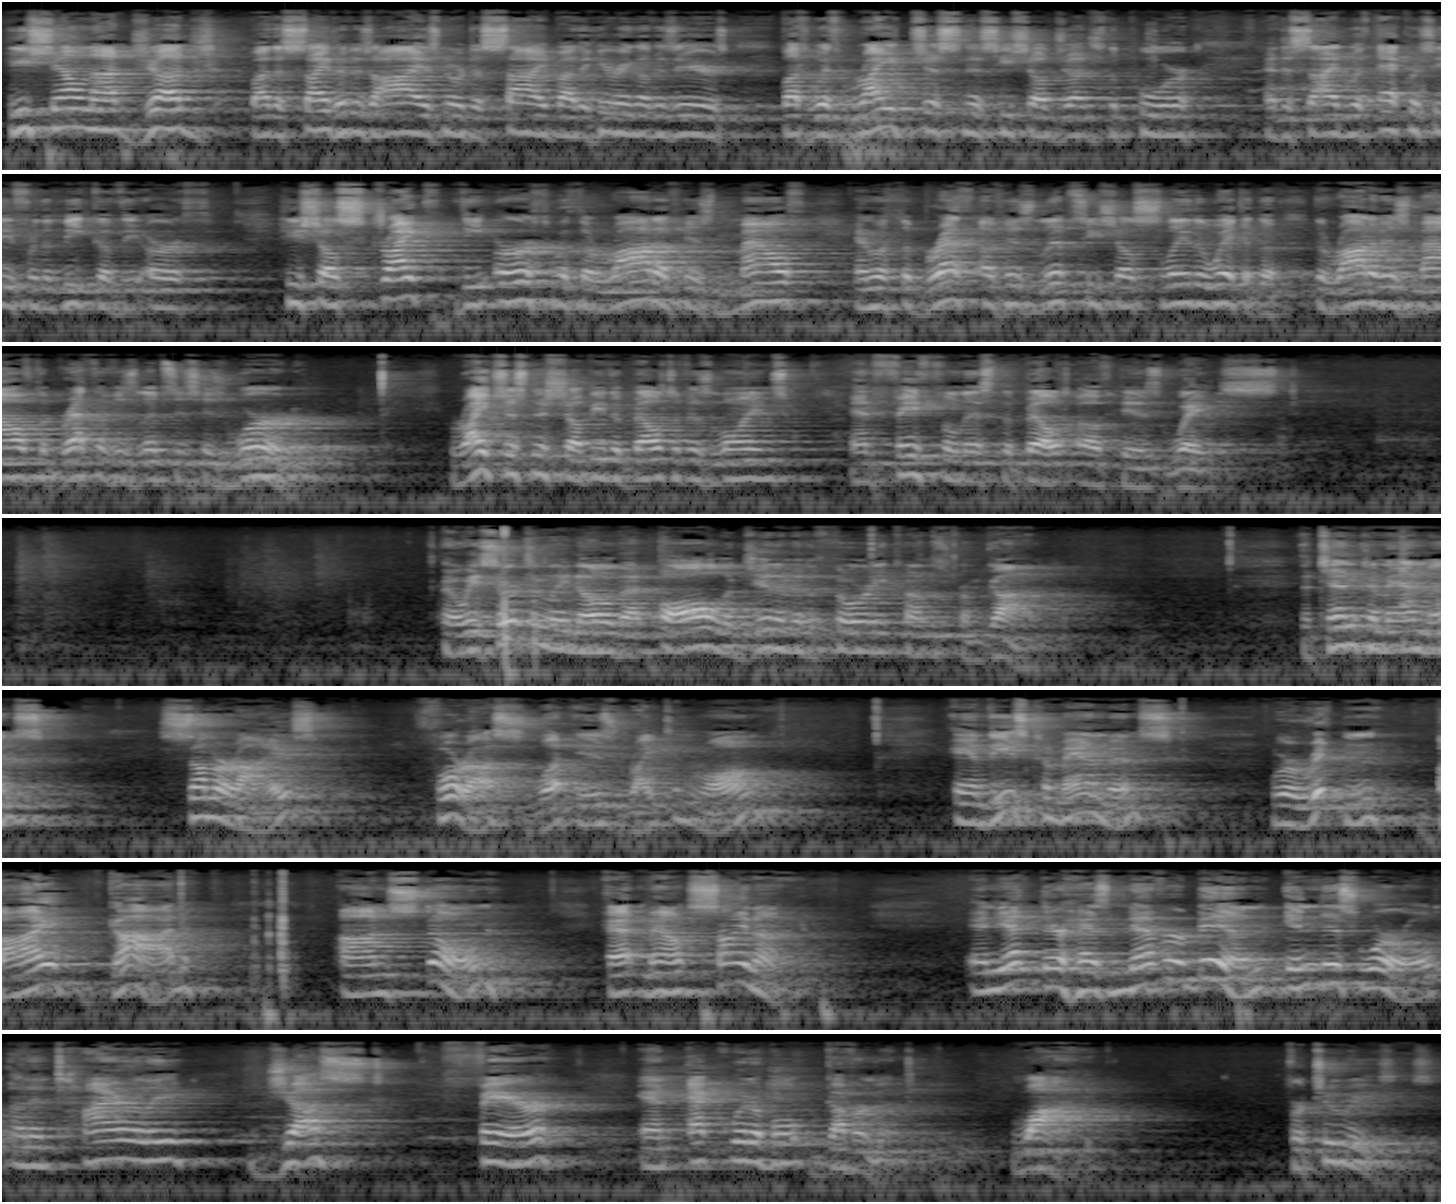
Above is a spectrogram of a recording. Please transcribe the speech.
He shall not judge by the sight of his eyes, nor decide by the hearing of his ears, but with righteousness he shall judge the poor, and decide with equity for the meek of the earth. He shall strike the earth with the rod of his mouth, and with the breath of his lips he shall slay the wicked. The, the rod of his mouth, the breath of his lips is his word. Righteousness shall be the belt of his loins, and faithfulness the belt of his waist. Now, we certainly know that all legitimate authority comes from God. The Ten Commandments summarize for us what is right and wrong. And these commandments were written by God on stone at Mount Sinai. And yet, there has never been in this world an entirely just, fair, and equitable government. Why? For two reasons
